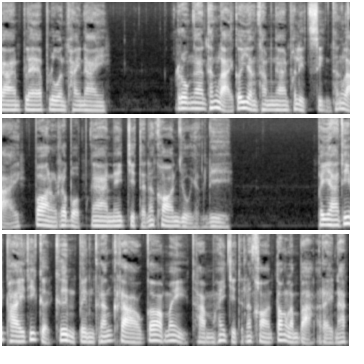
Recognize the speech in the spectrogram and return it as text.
การแปรปรวนภายใน โรงงานทั้งหลายก็ยังทำงานผลิตสิ่งทั้งหลายป้อนระบบงานในจิตนครอยู่อย่างดี พยาธิภัยที่เกิดขึ้นเป็นครั้งคราวก็ไม่ทำให้จิตนครต้องลำบากอะไรนัก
